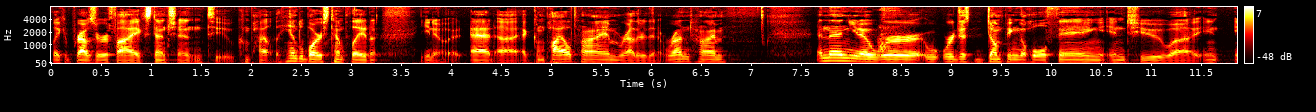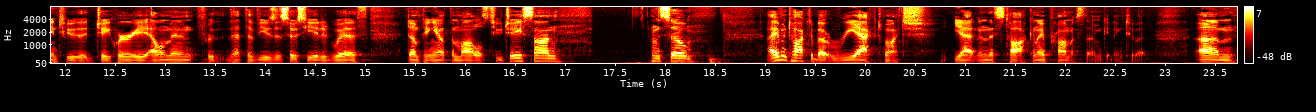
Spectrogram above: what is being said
like a browserify extension to compile the handlebars template, you know, at, uh, at compile time rather than at runtime. And then you know we're we're just dumping the whole thing into uh, in, into the jQuery element for that the views associated with, dumping out the models to JSON. And so I haven't talked about React much yet in this talk, and I promise that I'm getting to it. Um,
